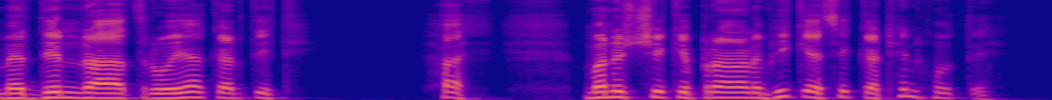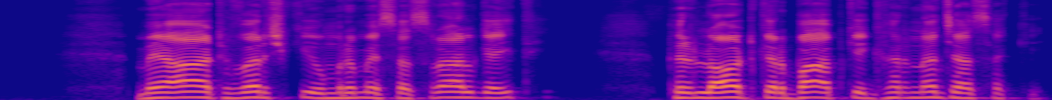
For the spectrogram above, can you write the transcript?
मैं दिन रात रोया करती थी। हाय, मनुष्य के प्राण भी कैसे कठिन होते हैं। मैं आठ वर्ष की उम्र में ससुराल गई थी। फिर लौटकर बाप के घर न जा सकी।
